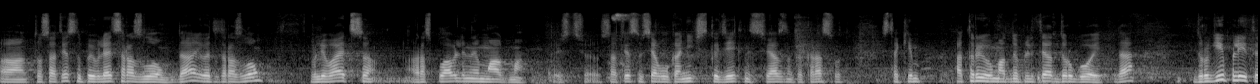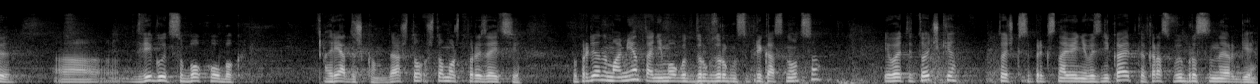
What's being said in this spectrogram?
то, соответственно, появляется разлом, да, и в этот разлом вливается расплавленная магма. То есть, э, соответственно, вся вулканическая деятельность связана как раз вот с таким отрывом одной плиты от другой. Да? Другие плиты э, двигаются бок о бок, рядышком. Да? Что, что может произойти? В определенный момент они могут друг с другом соприкоснуться, и в этой точке, точке соприкосновения возникает как раз выброс энергии.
